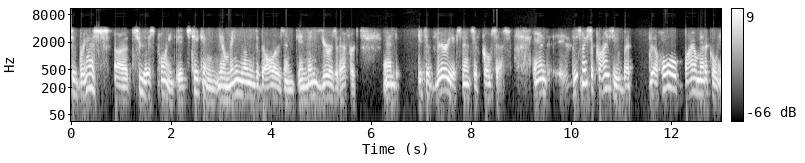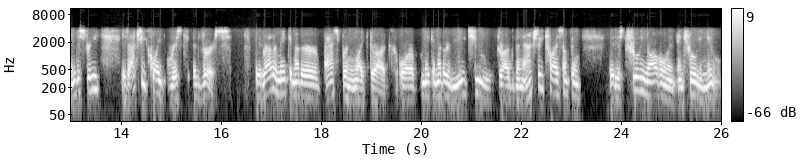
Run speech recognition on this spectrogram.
to bring us uh, to this point, it's taken you know many millions of dollars and, and many years of effort, and it's a very expensive process. And this may surprise you, but the whole biomedical industry is actually quite risk adverse. They'd rather make another aspirin like drug or make another Me Too drug than actually try something that is truly novel and, and truly new.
